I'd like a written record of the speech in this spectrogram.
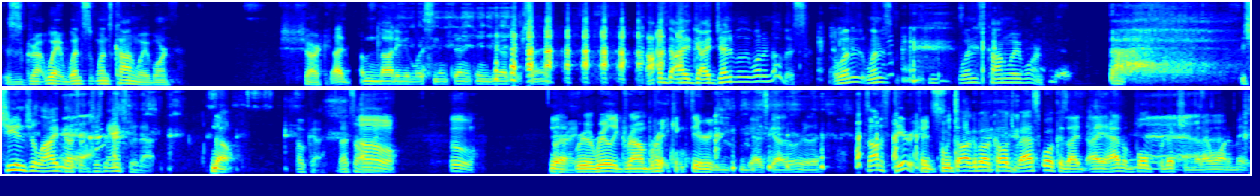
This is great. Wait, when's when's Conway born? Shark. I, I'm not even listening to anything you guys are saying. I, I, I genuinely want to know this. When is when is when is Conway born? Is she in July? That's just answer that. No. Okay, that's all. I Oh. need. Ooh. Yeah, All right. re- really groundbreaking theory you you guys got over there. It's not a theory. Can, can we talk about college basketball? Because I, I have a bold prediction that I want to make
